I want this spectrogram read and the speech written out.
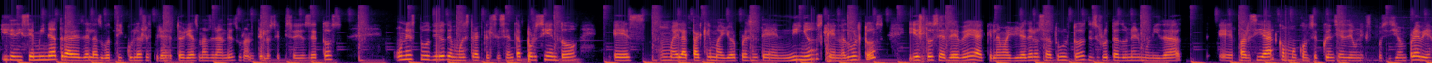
y se disemina a través de las gotículas respiratorias más grandes durante los episodios de tos. Un estudio demuestra que el 60% es el ataque mayor presente en niños que en adultos y esto se debe a que la mayoría de los adultos disfruta de una inmunidad eh, parcial como consecuencia de una exposición previa.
